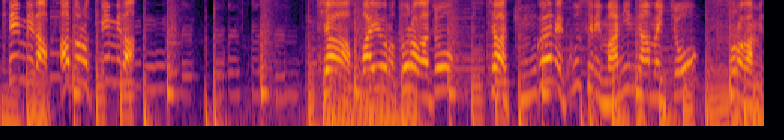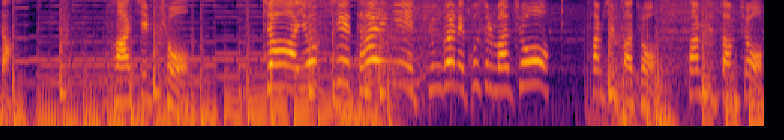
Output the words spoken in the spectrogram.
튑니다. 파도로 튑니다. 자, 파이어로 돌아가죠. 자, 중간에 구슬이 많이 남아 있죠? 돌아갑니다. 40초. 자, 역시 다행히 중간에 구슬 많죠? 34초, 33초.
